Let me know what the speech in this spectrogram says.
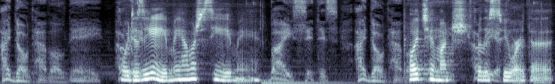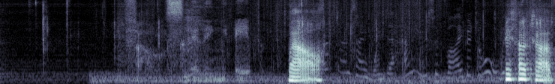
I don't have all day. Wait, does he hate me? How much does he hate me? By, Sithis. I don't have Probably all too much for this to be worth it. Foul-smelling ape. Wow. Pretty fucked up.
